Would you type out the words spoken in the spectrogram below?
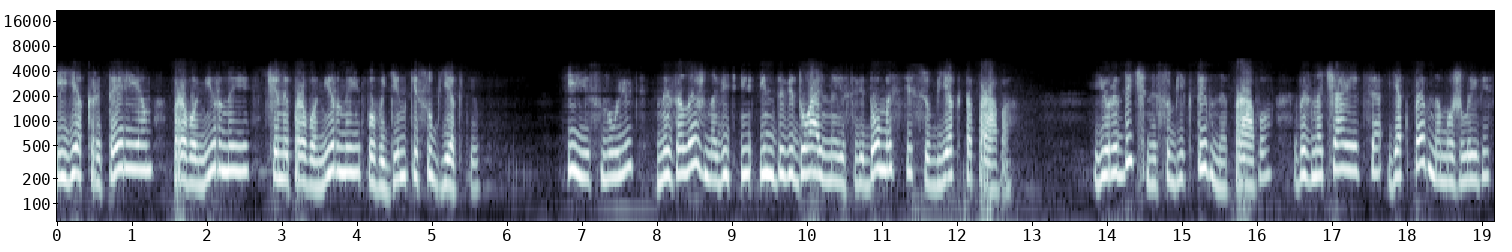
і є критерієм правомірної чи неправомірної поведінки суб'єктів і існують незалежно від індивідуальної свідомості суб'єкта права. Юридичне суб'єктивне право визначається як певна можливість,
